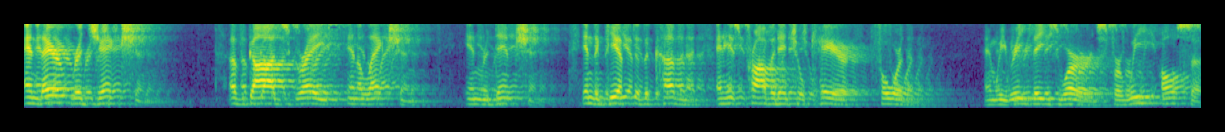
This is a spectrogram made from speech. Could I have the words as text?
and their rejection of God's grace in election, in redemption, in the gift of the covenant, and His providential care for them. And we read these words For we also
